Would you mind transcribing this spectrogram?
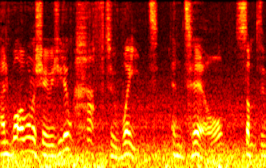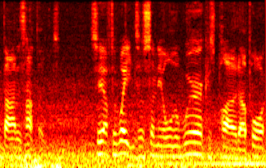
And what I want to show you is you don't have to wait until something bad has happened. So you have to wait until suddenly all the work has piled up, or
